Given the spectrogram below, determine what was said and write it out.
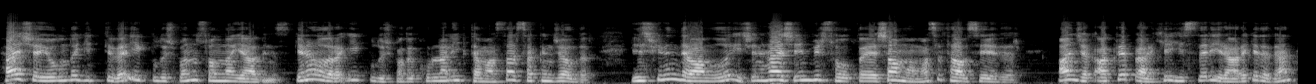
Her şey yolunda gitti ve ilk buluşmanın sonuna geldiniz. Genel olarak ilk buluşmada kurulan ilk temaslar sakıncalıdır. İlişkinin devamlılığı için her şeyin bir solukta yaşanmaması tavsiye edilir. Ancak akrep erkeği hisleriyle hareket eden,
